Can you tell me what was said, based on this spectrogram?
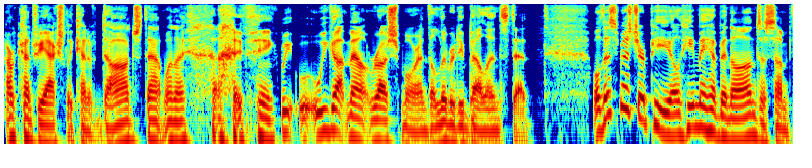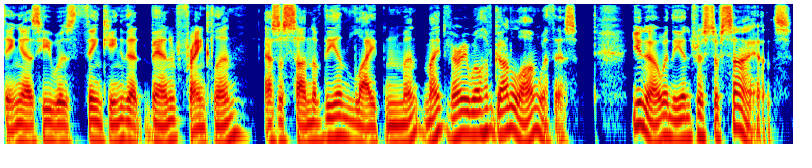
our country actually kind of dodged that one, I, I think. We, we got Mount Rushmore and the Liberty Bell instead. Well, this Mr. Peale, he may have been on to something as he was thinking that Ben Franklin, as a son of the Enlightenment, might very well have gone along with this, you know, in the interest of science.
